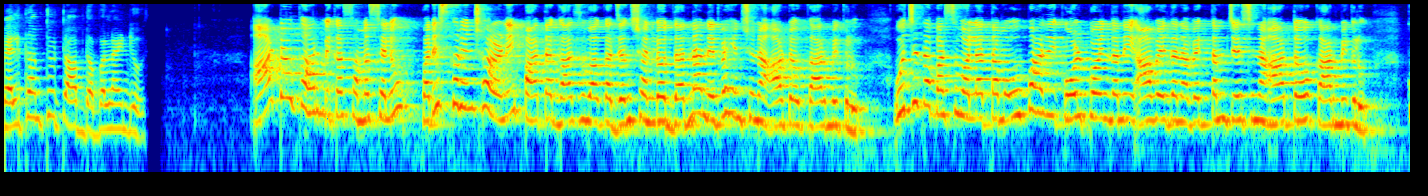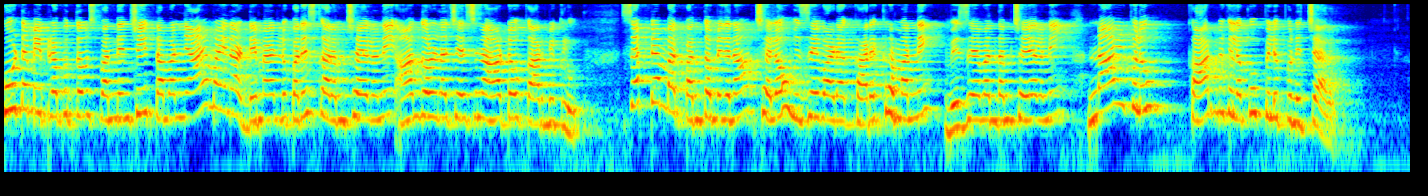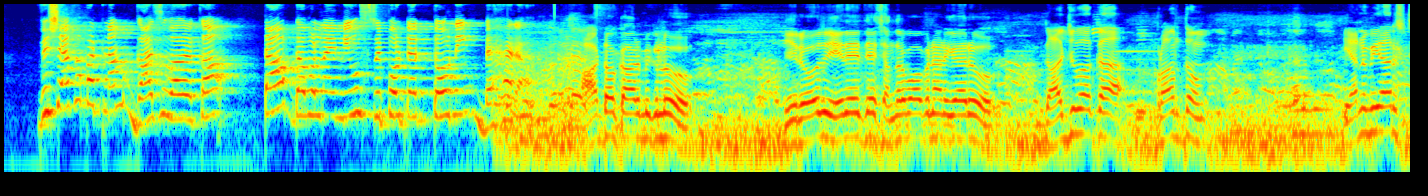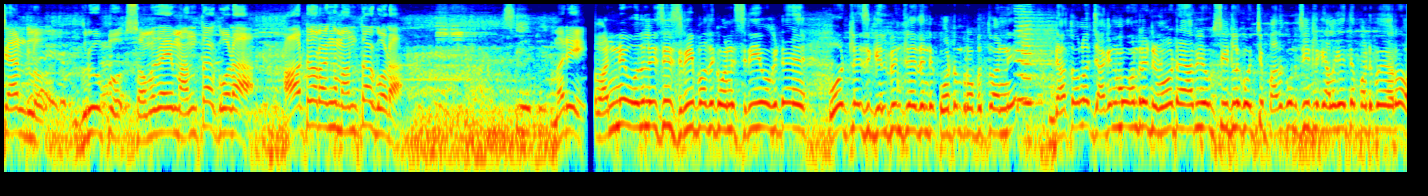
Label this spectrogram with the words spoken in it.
Welcome to top double nine news. Auto కార్మిక సమస్యలు పరిష్కరించాలని పాత గాజువాక జంక్షన్లో ధర్నా నిర్వహించిన ఆటో కార్మికులు. ఉచిత బస్సు వల్ల తమ ఉపాధి కోల్పోయిందని ఆవేదన వ్యక్తం చేసిన ఆటో కార్మికులు. కూటమి ప్రభుత్వం స్పందించి తమ న్యాయమైన డిమాండ్లు పరిష్కారం చేయాలని ఆందోళన చేసిన ఆటో కార్మికులు. సెప్టెంబర్ పంతొమ్మిదిన చలో విజయవాడ కార్యక్రమాన్ని విజయవంతం చేయాలని నాయకులు కార్మికులకు పిలుపునిచ్చారు. Visakhapatnam Gajuwaka top double nine news reporter Tony Behara. Auto కార్మికులు ఈరోజు ఏదైతే చంద్రబాబు నాయుడు గారు గాజువాక ప్రాంతం ఎన్బిఆర్ స్టాండ్లు గ్రూపు సముదాయం అంతా కూడా ఆటో రంగం అంతా కూడా. మరి అవన్నీ వదిలేసి శ్రీ పథకం అని శ్రీ ఒకటే ఓట్లేసి గెలిపించలేదండి కూటమి ప్రభుత్వాన్ని. గతంలో జగన్మోహన్ రెడ్డి నూట యాభై ఒక సీట్లకు వచ్చి పదకొండు సీట్లకు ఎలాగైతే పడిపోయారో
